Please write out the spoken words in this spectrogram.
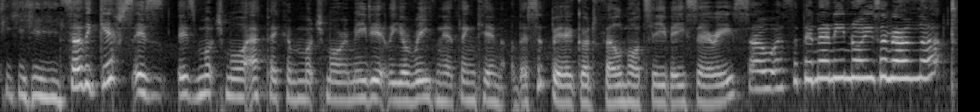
so the gifts is is much more epic and much more immediately you're reading it thinking this would be a good film or TV series. So has there been any noise around that?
